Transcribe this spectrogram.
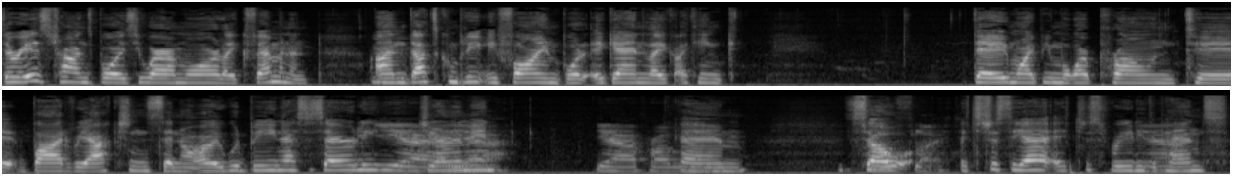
there is trans boys who are more like feminine, Mm-hmm. and that's completely fine. But again, like I think they might be more prone to bad reactions than I would be necessarily. yeah. Do you know what yeah. I mean? Yeah, probably. Um, It's so tough, like. it's just yeah, it just really Yeah. depends.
